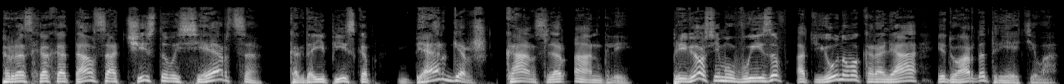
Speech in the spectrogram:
Расхохотался от чистого сердца, когда епископ Бергерш, канцлер Англии, привез ему вызов от юного короля Эдуарда Третьего.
